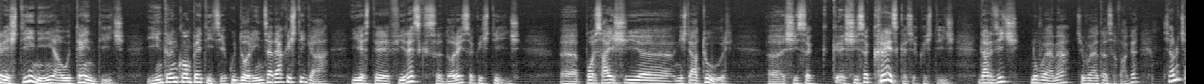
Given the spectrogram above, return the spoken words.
creștinii autentici intră în competiție cu dorința de a câștiga. Este firesc să dorești să câștigi. Uh, poți să ai și uh, niște aturi uh, și, să, și să crezi că se câștigi, dar zici, nu voia mea, ce voia ta să facă. Și atunci,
